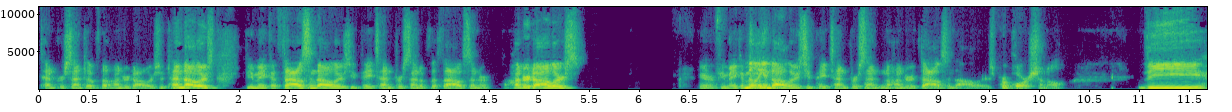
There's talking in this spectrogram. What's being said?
10% of the $100 or $10. If you make $1,000, you pay 10% of the 1000 or $100. Or if you make a million dollars, you pay 10% and $100,000 proportional. The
